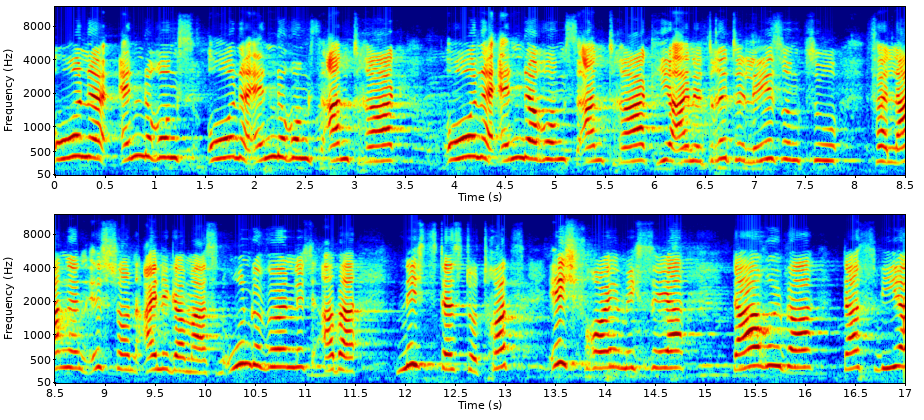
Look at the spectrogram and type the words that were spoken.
ohne, Änderungs-, ohne Änderungsantrag ohne Änderungsantrag hier eine dritte Lesung zu verlangen, ist schon einigermaßen ungewöhnlich. Aber nichtsdestotrotz, ich freue mich sehr darüber, dass wir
